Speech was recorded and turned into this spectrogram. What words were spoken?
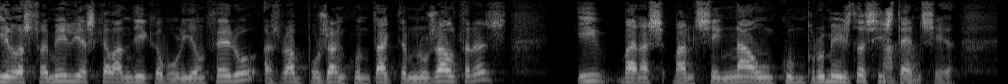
i les famílies que van dir que volien fer-ho es van posar en contacte amb nosaltres i van, van signar un compromís d'assistència. Uh -huh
